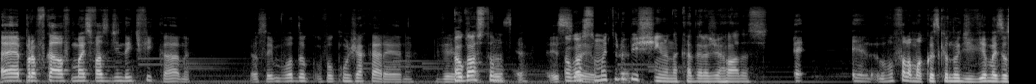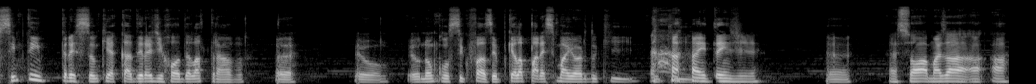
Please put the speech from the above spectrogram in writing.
É. É, pra ficar mais fácil de identificar, né? Eu sempre vou, do- vou com jacaré, né? Verde, Eu gosto- Eu sou gosto muito do é. bichinho na cadeira de rodas. Eu vou falar uma coisa que eu não devia, mas eu sempre tenho a impressão que a cadeira de roda ela trava. É. Eu, eu não consigo fazer porque ela parece maior do que. do que- Entendi. é. É só, mas a, a, a,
